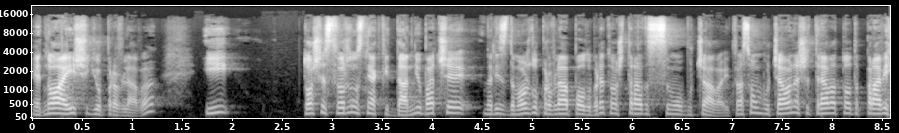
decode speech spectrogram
едно AI ще ги управлява и то ще е свързано с някакви данни, обаче, нали, за да може да управлява по-добре, то ще трябва да се самообучава. И това самообучаване ще трябва то да прави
